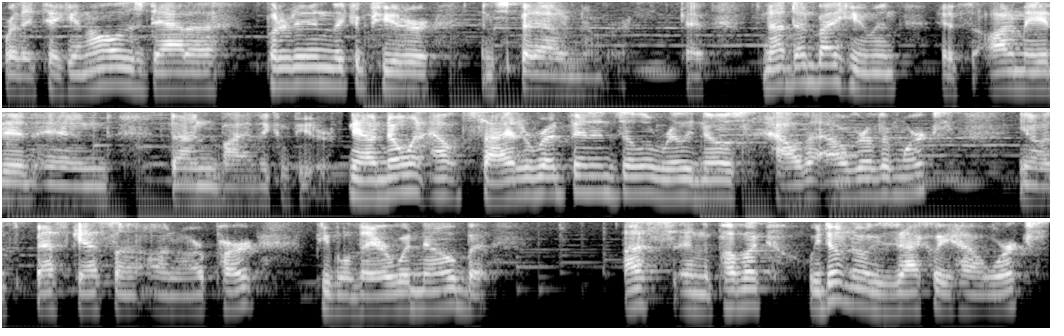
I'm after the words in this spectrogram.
where they take in all this data, put it in the computer, and spit out a number. Okay, it's not done by a human, it's automated and done by the computer. Now, no one outside of Redfin and Zillow really knows how the algorithm works. You know, it's best guess on, on our part. People there would know, but us and the public, we don't know exactly how it works,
